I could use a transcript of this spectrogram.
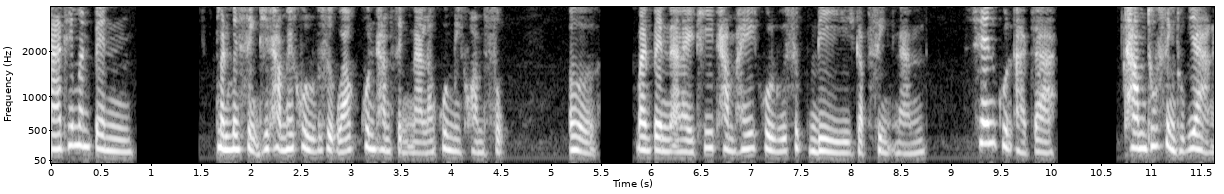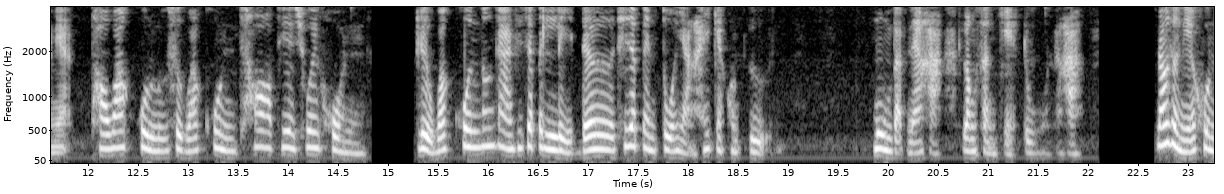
นะที่มันเป็นมันเป็นสิ่งที่ทำให้คุณรู้สึกว่าคุณทำสิ่งนั้นแล้วคุณมีความสุข เออ มันเป็นอะไรที่ทำให้คุณรู้สึกดีกับสิ่งนั้น เช่นคุณอาจจะทำทุกสิ่งทุกอย่างเนี่ย เพราะว่าคุณรู้สึกว่าคุณชอบที่จะช่วยคน หรือว่าคุณต้องการที่จะเป็นลีดเดอร์ที่จะเป็นตัวอย่างให้แก่คนอื่น มุมแบบนี้ค่ะ ลองสังเกตดูนะคะ นอกจากนี้คุณ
